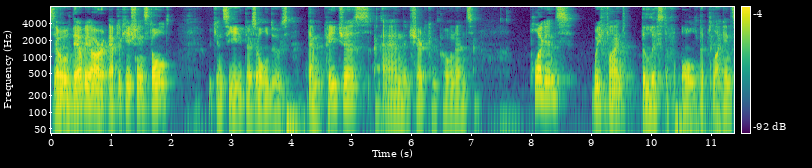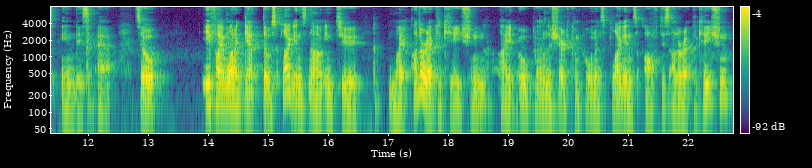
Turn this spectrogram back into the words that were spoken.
So there we are, application installed. We can see there's all those demo pages and in shared components, plugins, we find the list of all the plugins in this app. So if I want to get those plugins now into my other application, I open the shared components plugins of this other application.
